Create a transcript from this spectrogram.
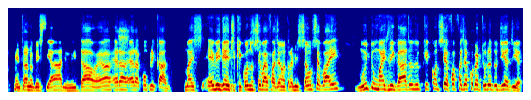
entrar no vestiário e tal. Era, era, era complicado. Mas é evidente que quando você vai fazer uma transmissão, você vai muito mais ligado do que quando você for fazer a cobertura do dia a dia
